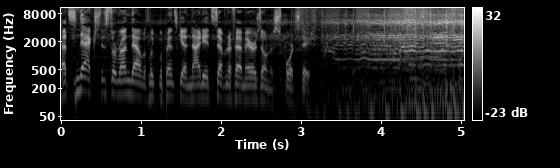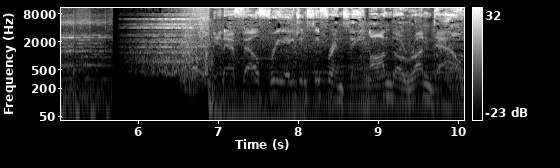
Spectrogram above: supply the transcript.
That's next. It's the rundown with Luke Lapinski on 98.7 FM, Arizona Sports Station. NFL free agency frenzy on the rundown.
